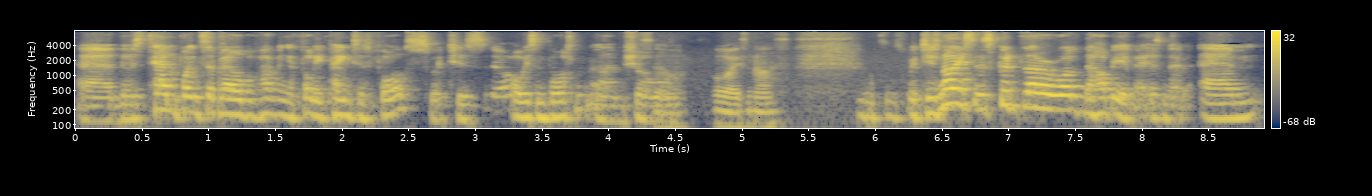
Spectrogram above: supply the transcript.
Uh, there's 10 points available for having a fully painted force, which is always important, I'm sure. So, always nice. Which is nice. It's good that everyone the hobby of it, isn't it? Um,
